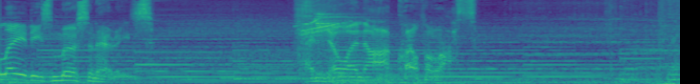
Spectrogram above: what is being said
Slay these mercenaries. And Noanar Quel'Thalas. Well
